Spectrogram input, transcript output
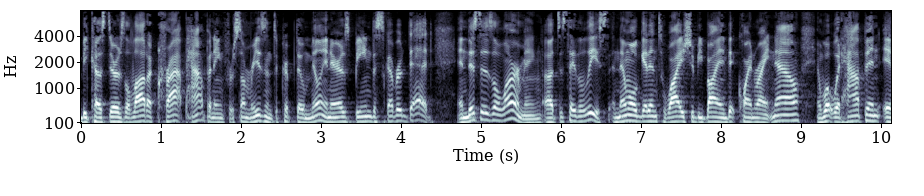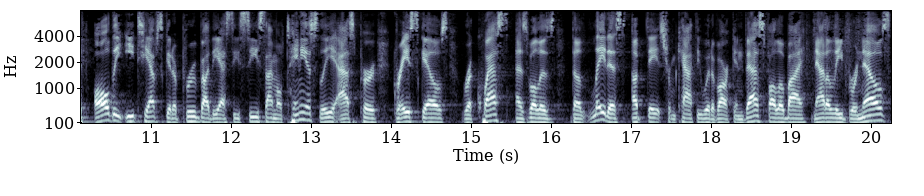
because there's a lot of crap happening for some reason to crypto millionaires being discovered dead. And this is alarming, uh, to say the least. And then we'll get into why you should be buying Bitcoin right now and what would happen if all the ETFs get approved by the SEC simultaneously as per Grayscale's request, as well as the latest updates from Cathie Wood of ARK Invest, followed by Natalie Brunell's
